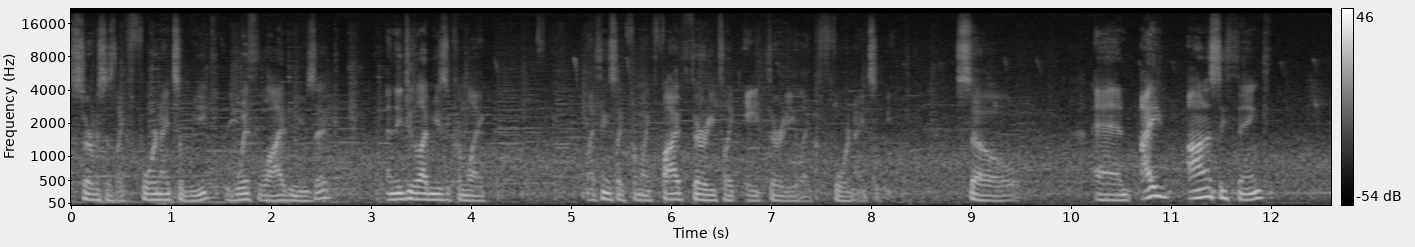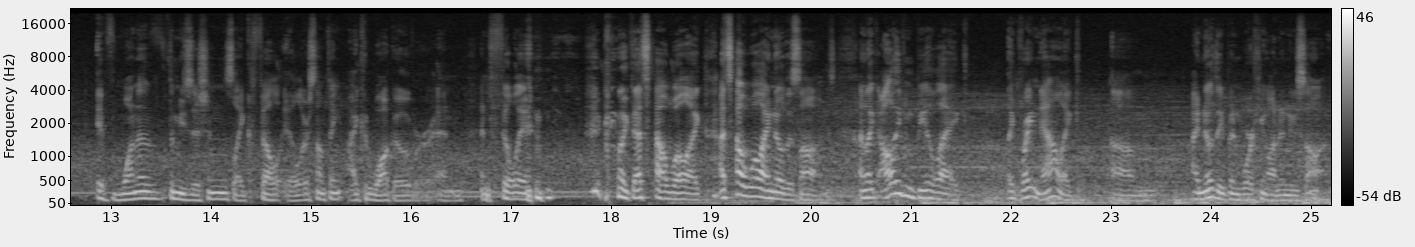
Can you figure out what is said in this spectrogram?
services like four nights a week with live music, and they do live music from like I think it's like from like 5:30 to like 8:30, like four nights a week. So, and I honestly think if one of the musicians like fell ill or something, I could walk over and and fill in. like that's how well like that's how well I know the songs. And like I'll even be like like right now like um I know they've been working on a new song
